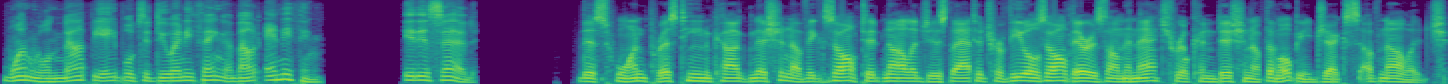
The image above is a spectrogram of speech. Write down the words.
one will not be able to do anything about anything. It is said, This one pristine cognition of exalted knowledge is that it reveals all there is on the natural condition of the objects of knowledge.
